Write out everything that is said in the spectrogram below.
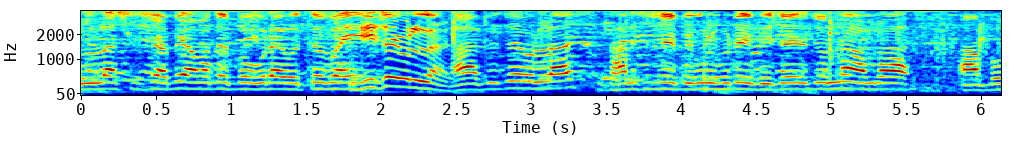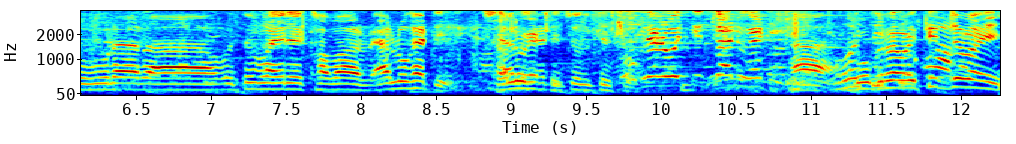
উল্লাস হিসাবে আমাদের বগুড়ায় ঐতিহ্যবাহী বিজয় উল্লাস? আহ, বিজয় উল্লাস। ধান শীষের বিপুল ফুটে বিজয়ের জন্য আমরা বগুড়ার ঐতিহ্যবাহী খাবার আলু ঘাটি আলু চলতেছে। হ্যাঁ। বগুড়ার ঐতিহ্যবাহী?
